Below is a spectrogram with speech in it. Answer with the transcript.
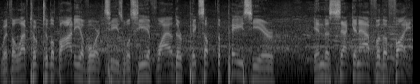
with a left hook to the body of Ortiz. We'll see if Wilder picks up the pace here in the second half of the fight.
